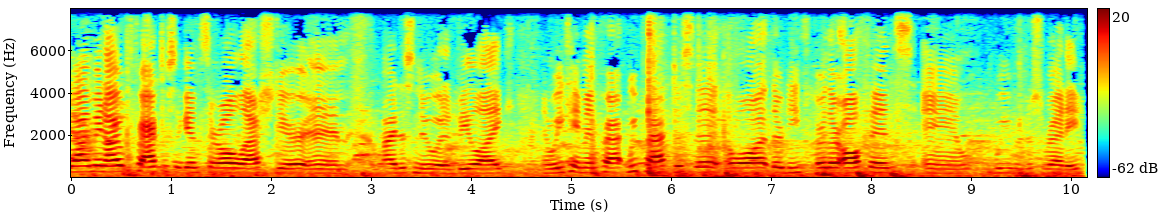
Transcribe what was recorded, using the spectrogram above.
Yeah, I mean, I practiced against her all last year, and I just knew what it'd be like. And we came in, pra- we practiced it a lot, their def- or their offense, and we were just ready.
